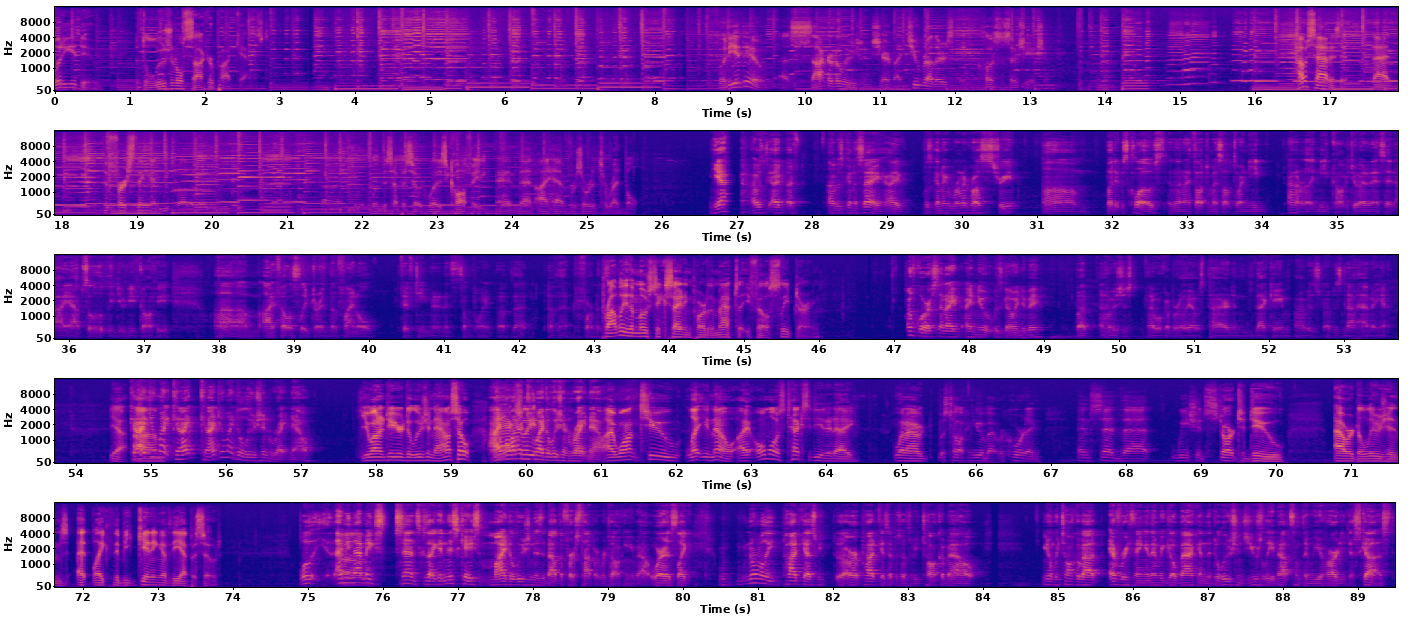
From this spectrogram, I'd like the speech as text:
What Do You Do, a delusional soccer podcast. What do you do? A soccer delusion shared by two brothers in close association. How sad is it that the first thing that you thought of that you needed uh, to record this episode was coffee, and that I have resorted to Red Bull? Yeah, I was I, I, I was gonna say I was gonna run across the street, um, but it was closed, and then I thought to myself, do I need? I don't really need coffee to it, and I said I absolutely do need coffee. Um, I fell asleep during the final fifteen minutes at some point of that of that performance. Probably the most exciting part of the match that you fell asleep during. Of course, and I, I knew it was going to be, but I was just I woke up early. I was tired, and that game I was I was not having it. Yeah. Can I do um, my can I can I do my delusion right now? You want to do your delusion now? So I, I, want to do my delusion right now. I want to let you know. I almost texted you today when I was talking to you about recording, and said that we should start to do our delusions at like the beginning of the episode. Well, I mean Um, that makes sense because, like in this case, my delusion is about the first topic we're talking about. Whereas, like normally podcasts, we our podcast episodes, we talk about, you know, we talk about everything, and then we go back, and the delusion's usually about something we have already discussed.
